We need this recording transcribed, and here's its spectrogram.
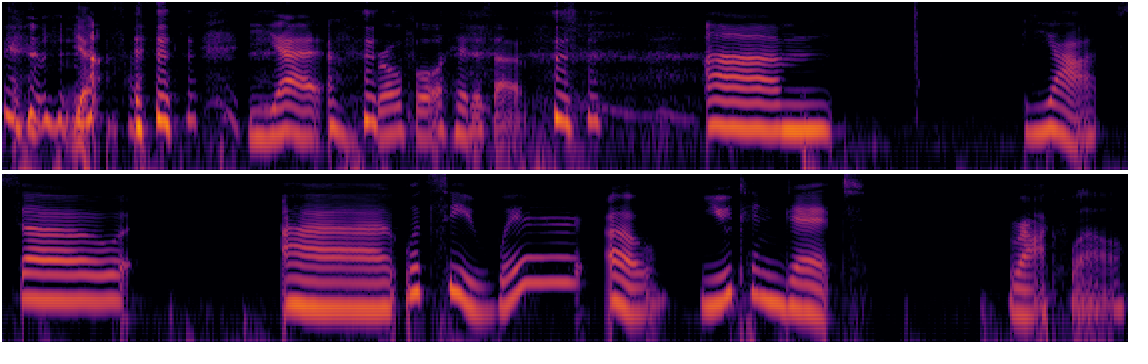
yeah. yeah. Whirlpool, hit us up. Um yeah, so uh let's see where oh, you can get Rockwell.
